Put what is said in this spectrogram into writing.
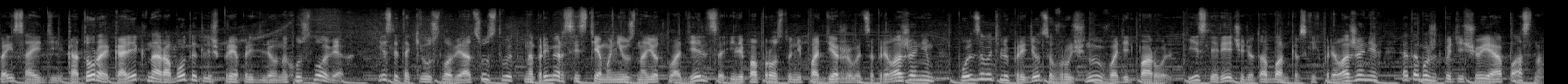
Face ID, которая корректно работает лишь при определенных условиях. Если такие условия отсутствуют, например, система не узнает владельца или попросту не поддерживается приложением, пользователю придется вручную вводить пароль. Если речь идет о банковских приложениях, это может быть еще и опасно.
